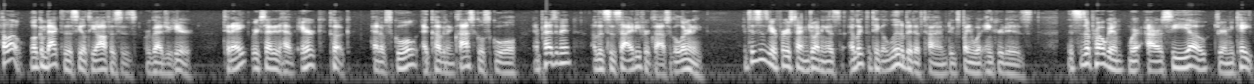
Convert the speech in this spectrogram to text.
Hello, welcome back to the CLT offices. We're glad you're here. Today, we're excited to have Eric Cook, head of school at Covenant Classical School and president of the Society for Classical Learning. If this is your first time joining us, I'd like to take a little bit of time to explain what Anchored is. This is a program where our CEO, Jeremy Tate,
